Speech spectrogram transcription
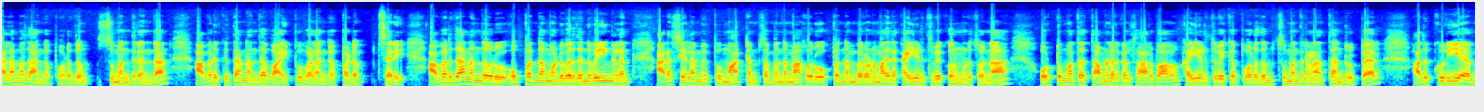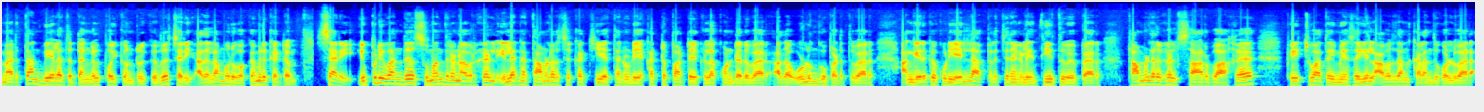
தலைமை தாங்க போகிறதும் சுமந்திரன் தான். அவருக்கு தான் அந்த வாய்ப்பு வழங்கப்படும். சரி அவர் தான் அந்த ஒரு ஒப்பந்தம் கொண்டு வருதுன்னு வைங்களேன் அரசியலமைப்பு மாற்றம் சம்பந்தமாக ஒரு ஒப்பந்தம் வரணும் அதில் கையெழுத்து வைக்கணும்னு சொன்னால் ஒட்டுமொத்த தமிழர்கள் சார்பாகவும் கையெழுத்து வைக்க போகிறதும் சுமந்திரநாத் தான் இருப்பார். அதுக்குரிய மாதிரி தான் வேலை திட்டங்கள் போய்க்கொண்டிருக்குது. சரி அதெல்லாம் ஒரு பக்கம் இருக்கட்டும். சரி இப்படி வந்து சுமந்திரன் அவர்கள் இலங்கை தமிழரசு கட்சியை தன்னுடைய கட்டுப்பாட்டுகளை கொண்டுடுவார் அதை ஒழுங்குபடுத்துவார். அங்கே இருக்கக்கூடிய எல்லா பிரச்சனைகளையும் தீர்த்து வைப்பார். தமிழர்கள் சார்பாக பேச்சுவார்த்தை மேசையில் அவர்தான் கலந்து கொள்வார்.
